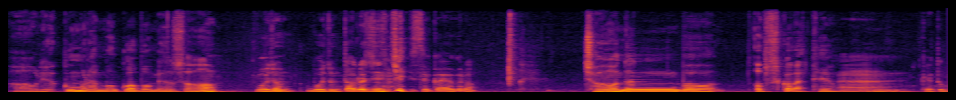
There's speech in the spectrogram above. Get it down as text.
어, 우리가 꿈을 한번 꿔보면서 뭐 좀 뭐좀 떨어지는 게 있을까요, 그럼? 저는 뭐 없을 것 같아요. 아, 그래도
